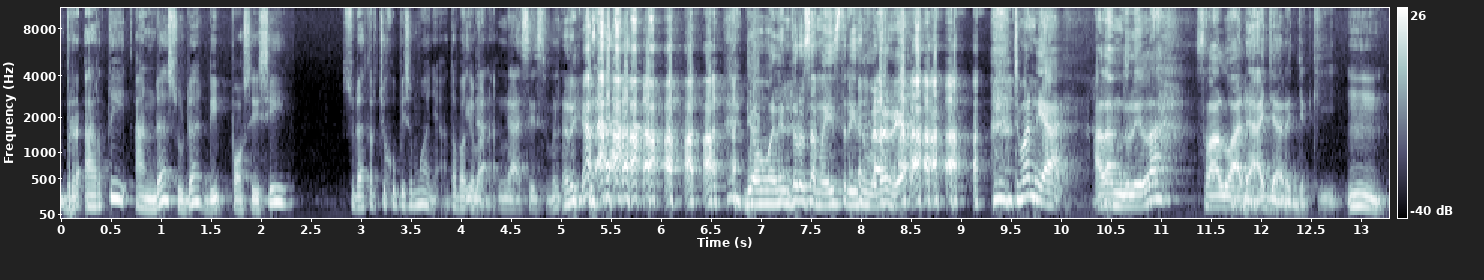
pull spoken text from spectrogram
berarti Anda sudah di posisi sudah tercukupi semuanya atau bagaimana? Tidak, enggak sih sebenarnya. Diomelin terus sama istri sebenarnya. Cuman ya alhamdulillah selalu ada aja rezeki. Hmm.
